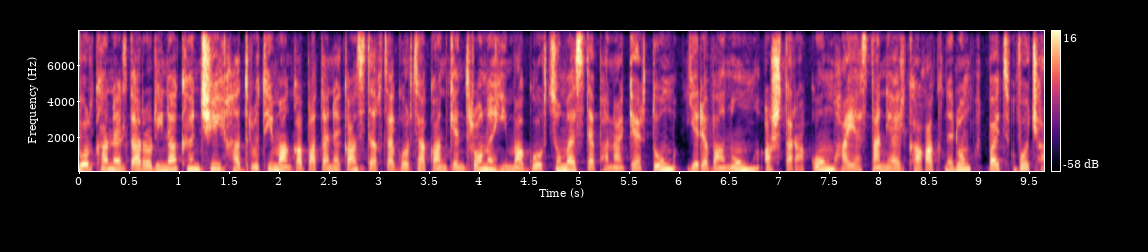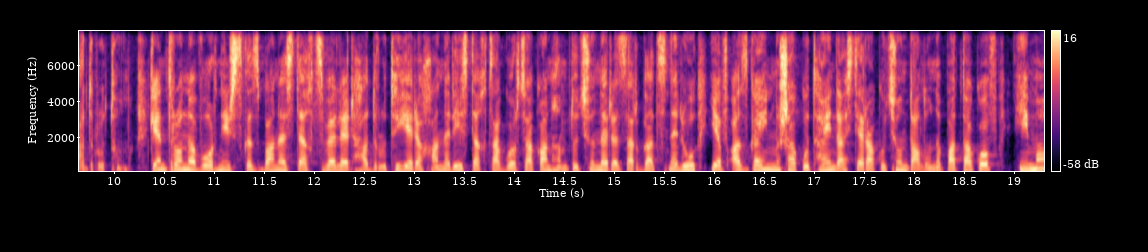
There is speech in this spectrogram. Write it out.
Որքան էլ տարօրինակ հնչի, Հադրութի մանկապատանեկան ստեղծագործական կենտրոնը հիմա գործում է Ստեփանակերտում, Երևանում, Աշտարակում, Հայաստանի այլ քաղաքներում, բայց ոչ Հադրութում։ Կենտրոնը, որն իր սկզբանե ստեղծվել էր Հադրութի երեխաների ստեղծագործական հմտությունները զարգացնելու եւ ազգային մշակութային դաստիարակություն տալու նպատակով, հիմա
